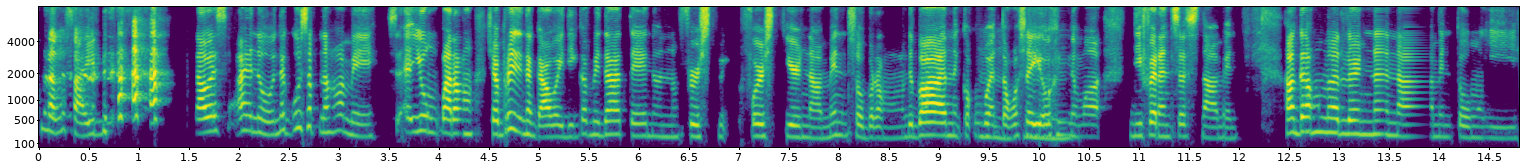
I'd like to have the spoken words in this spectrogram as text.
ng side. Tapos, ano, nag-usap na kami. Yung parang, syempre, nag-away din kami dati noong first first year namin. Sobrang, di ba, nagkakwento ko sa iyo mm-hmm. ng mga differences namin. Hanggang na-learn na namin tong i,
